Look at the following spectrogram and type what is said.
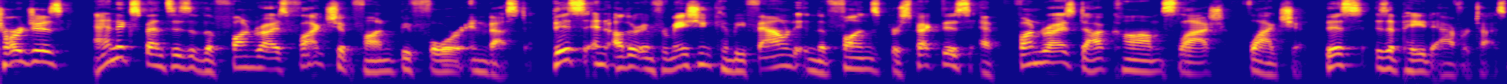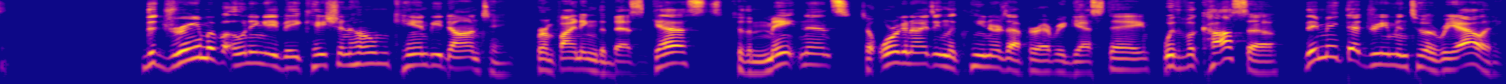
charges, and expenses of the Fundrise flagship fund before investing. This and other information can be found in the fund's prospectus at fundrise.com slash flagship. This is a paid advertisement. The dream of owning a vacation home can be daunting. From finding the best guests, to the maintenance, to organizing the cleaners after every guest day. with Vacasa, they make that dream into a reality.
